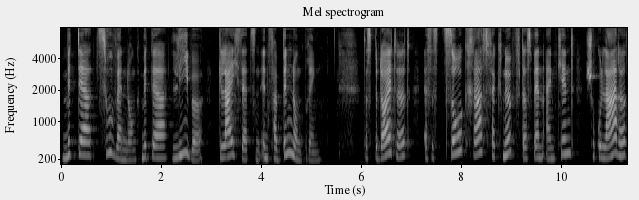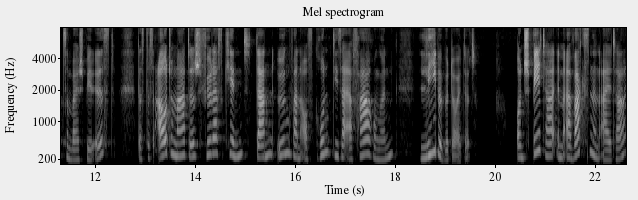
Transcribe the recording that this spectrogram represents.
mit der Zuwendung, mit der Liebe gleichsetzen, in Verbindung bringen. Das bedeutet, es ist so krass verknüpft, dass wenn ein Kind Schokolade zum Beispiel isst, dass das automatisch für das Kind dann irgendwann aufgrund dieser Erfahrungen Liebe bedeutet. Und später im Erwachsenenalter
